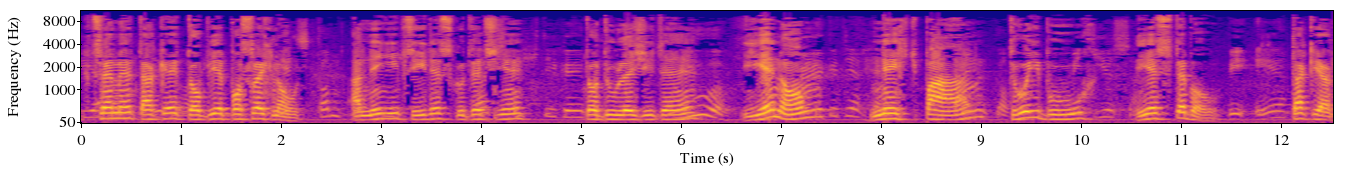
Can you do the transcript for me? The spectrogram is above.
chceme také tobě poslechnout. A nyní přijde skutečně to důležité, jenom nechť pán, tvůj Bůh, je s tebou, tak jak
